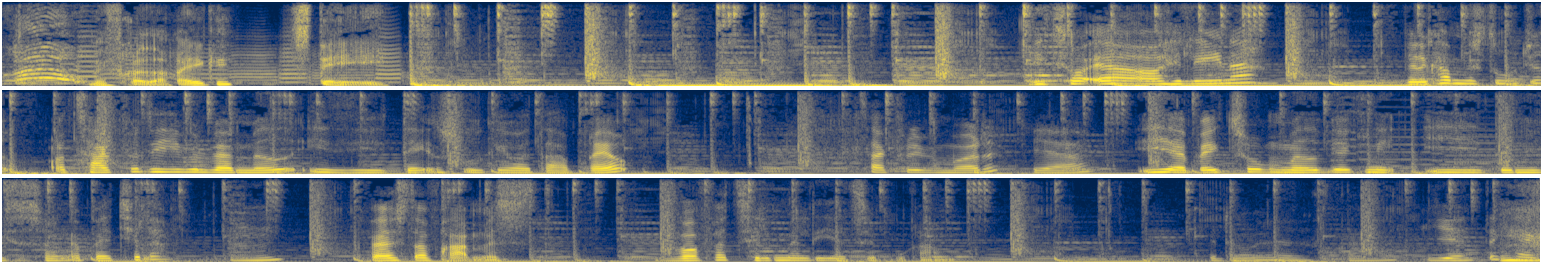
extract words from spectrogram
brev! med Frederikke Stage. Victoria og Helena, velkommen i studiet. Og tak, fordi I vil være med i dagens udgave, Der er brev. Tak fordi vi måtte. Ja. I er begge to medvirkende i den nye sæson af Bachelor. Mm. Først og fremmest, hvorfor tilmeldte I jer til programmet? Vil du starte? Ja, det kan jeg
